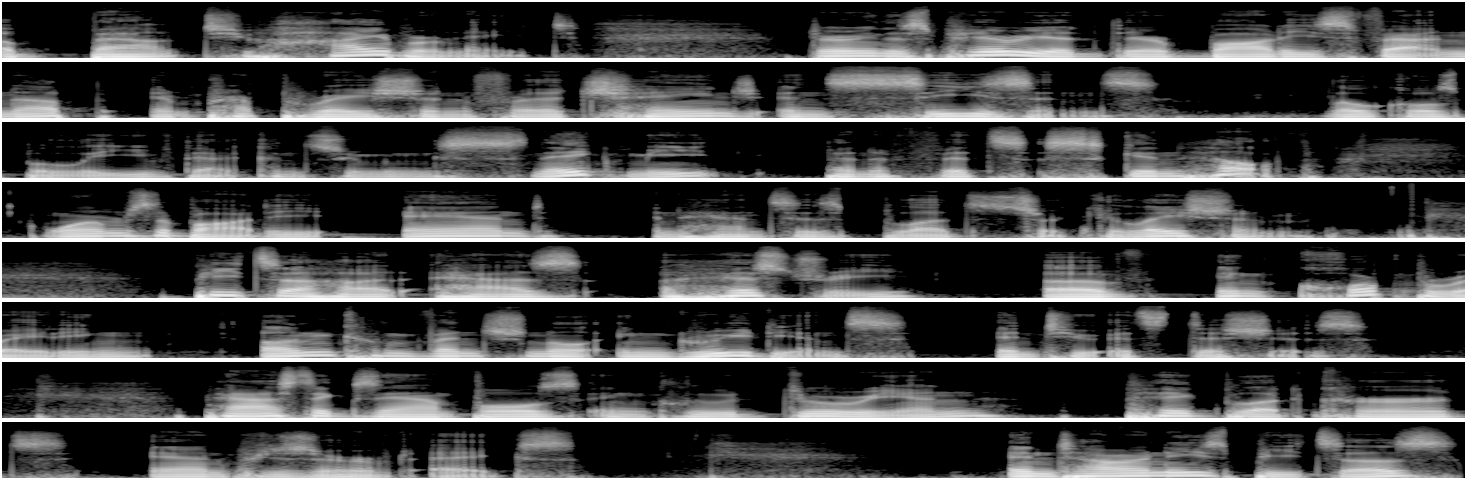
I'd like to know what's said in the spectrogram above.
about to hibernate. During this period, their bodies fatten up in preparation for the change in seasons. Locals believe that consuming snake meat benefits skin health, warms the body, and enhances blood circulation. Pizza Hut has a history of incorporating unconventional ingredients into its dishes. Past examples include durian, pig blood curds, and preserved eggs. In Taiwanese pizzas,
